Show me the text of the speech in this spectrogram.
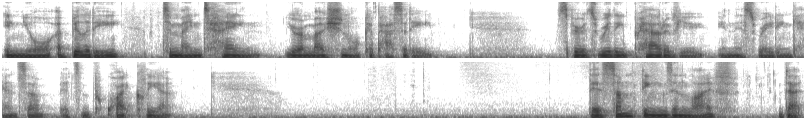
in your ability to maintain your emotional capacity. Spirit's really proud of you in this reading, Cancer. It's quite clear. There's some things in life that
